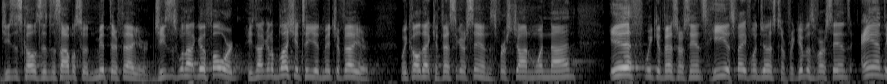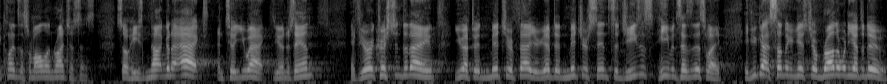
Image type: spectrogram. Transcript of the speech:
Jesus calls his disciples to admit their failure. Jesus will not go forward. He's not going to bless you until you admit your failure. We call that confessing our sins. 1 John 1 9. If we confess our sins, he is faithful and just to forgive us of our sins and to cleanse us from all unrighteousness. So he's not going to act until you act. Do you understand? If you're a Christian today, you have to admit your failure. You have to admit your sins to Jesus. He even says it this way If you got something against your brother, what do you have to do?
